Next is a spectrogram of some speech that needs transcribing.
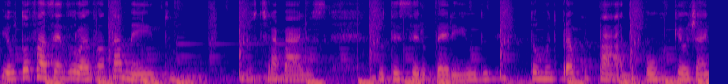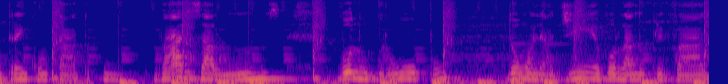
Eu estou fazendo o levantamento dos trabalhos do terceiro período. Estou muito preocupada porque eu já entrei em contato com vários alunos, vou no grupo, dou uma olhadinha, vou lá no privado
